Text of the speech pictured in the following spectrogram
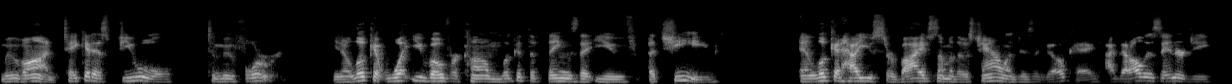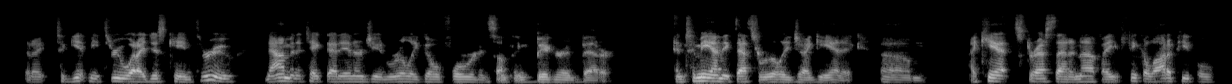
move on. Take it as fuel to move forward you know look at what you've overcome look at the things that you've achieved and look at how you survive some of those challenges and go okay i've got all this energy that i to get me through what i just came through. Now i'm going to take that energy and really go forward in something bigger and better. And to me i think that's really gigantic. Um, i can't stress that enough. I think a lot of people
